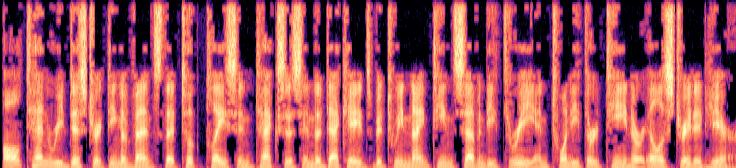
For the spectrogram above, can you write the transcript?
All ten redistricting events that took place in Texas in the decades between 1973 and 2013 are illustrated here.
